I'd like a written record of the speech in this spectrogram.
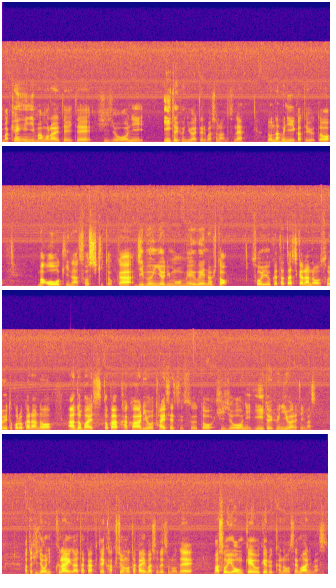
まあ、権威に守られていて非常にいいというふうに言われている場所なんですね。どんなふうにいいかというと、まあ、大きな組織とか自分よりも目上の人そういう方たちからのそういうところからのアドバイスとか関わりを大切にすると非常にいいというふうに言われています。あと非常に位が高くて格調の高い場所ですので、まあ、そういう恩恵を受ける可能性もあります。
